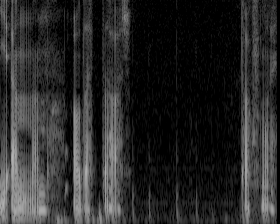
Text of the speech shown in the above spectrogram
i enden av dette her. Takk for meg.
